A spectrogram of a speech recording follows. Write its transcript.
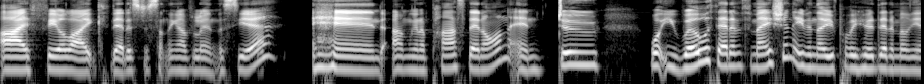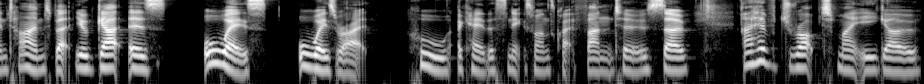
I feel like that is just something I've learned this year, and I'm going to pass that on and do what you will with that information, even though you've probably heard that a million times. But your gut is always, always right. Ooh, okay, this next one's quite fun too. So, I have dropped my ego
